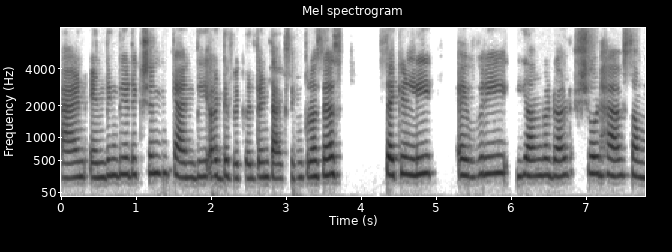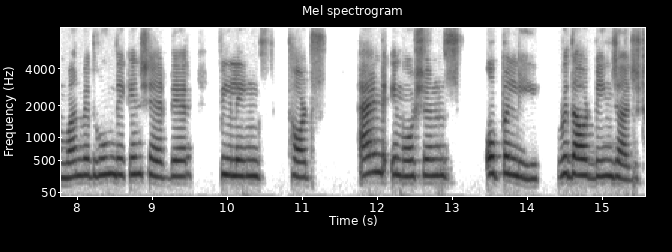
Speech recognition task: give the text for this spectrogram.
And ending the addiction can be a difficult and taxing process. Secondly, every young adult should have someone with whom they can share their feelings, thoughts, and emotions openly without being judged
